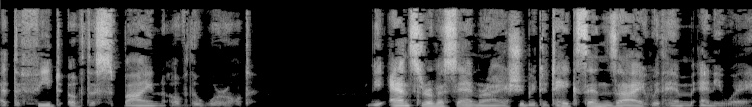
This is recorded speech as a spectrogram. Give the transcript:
at the feet of the spine of the world. The answer of a samurai should be to take Senzai with him anyway.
